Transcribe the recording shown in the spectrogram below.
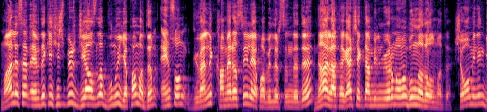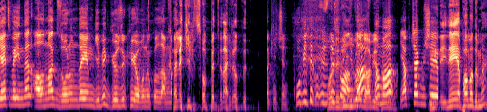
Maalesef evdeki hiçbir cihazla bunu yapamadım. En son güvenlik kamerasıyla yapabilirsin dedi. Ne alaka gerçekten bilmiyorum ama bununla da olmadı. Xiaomi'nin gateway'inden almak zorundayım gibi gözüküyor bunu kullanmak Kale sohbetten ayrıldı. İçin. Bu bir tık O üzdü dediğin şu anda gibi oldu abi, ama yapacak bir şey yok. Ne, ne yapamadı mı?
